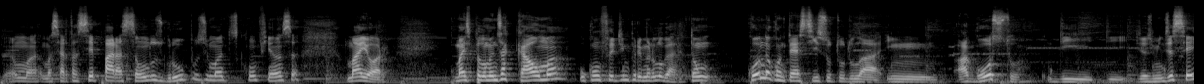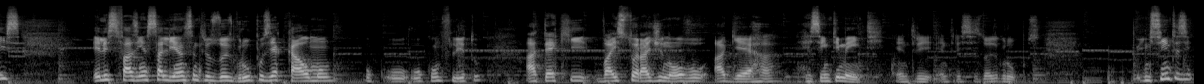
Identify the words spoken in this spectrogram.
Né? Uma, uma, certa separação dos grupos e uma desconfiança maior. Mas pelo menos acalma o conflito em primeiro lugar. Então, quando acontece isso tudo lá em agosto de, de 2016, eles fazem essa aliança entre os dois grupos e acalmam o, o, o conflito até que vai estourar de novo a guerra recentemente entre, entre esses dois grupos em síntese,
